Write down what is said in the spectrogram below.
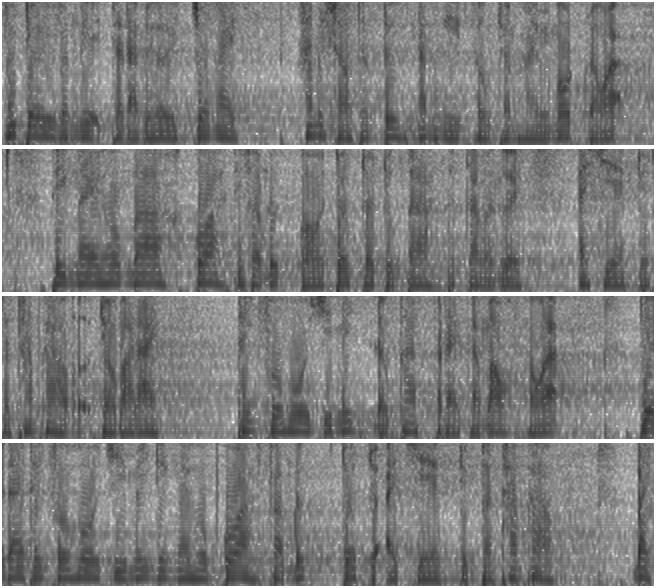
Vui chơi văn nghệ trả đá bể hơi cho ngày. 26 tháng 4 năm 2021 đúng không ạ? Thì ngày hôm à, qua thì Phạm Đức có chốt cho chúng ta, tất cả mọi người anh chị em chúng ta tham khảo ở, cho ba đài. Thành phố Hồ Chí Minh, Đồng Tháp và đài Cà Mau đúng không ạ? Từ đài thành phố Hồ Chí Minh thì ngày hôm qua, Phạm Đức chốt cho anh chị em chúng ta tham khảo. Bạch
